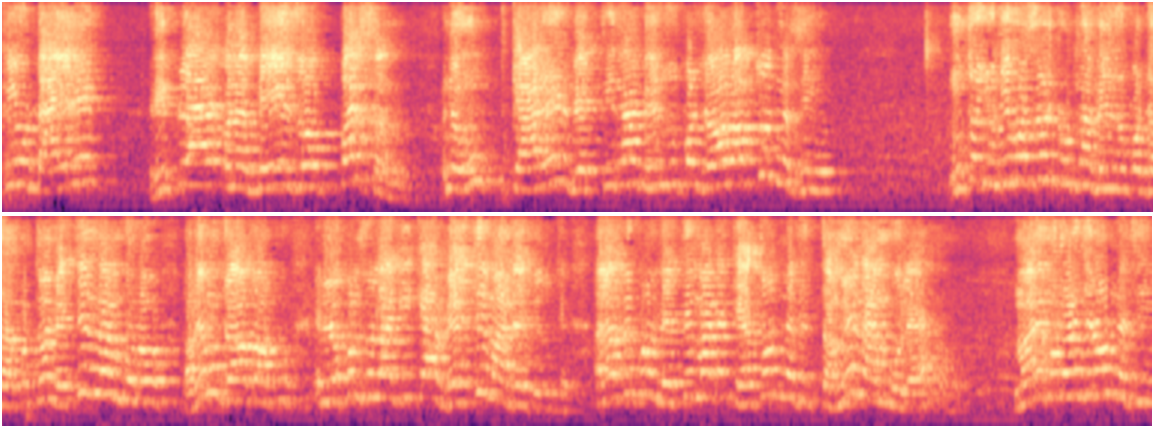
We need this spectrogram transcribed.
કે direct reply on a base of person અને હું ક્યારેય વ્યક્તિના બેઝ ઉપર જવાબ આપતો જ નથી. હું તો યુનિવર્સલ ટ્રુથના બેઝ ઉપર જવાબ પણ તમે વ્યક્તિનું નામ બોલો. હવે હું જવાબ આપું. એટલે લોકોને શું લાગે કે આ વ્યક્તિ માટે કીધું છે? અરે આપણે પણ વ્યક્તિ માટે કહેતો જ નથી. તમે નામ બોલ્યા મારે બોલવાની જરૂર નથી.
